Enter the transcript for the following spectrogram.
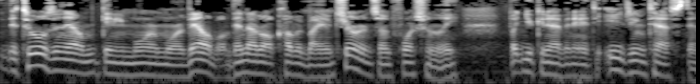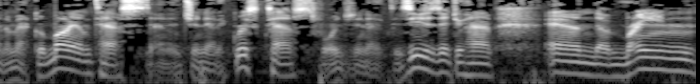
the tools are now getting more and more available. They're not all covered by insurance, unfortunately, but you can have an anti-aging test and a microbiome test and a genetic risk test for genetic diseases that you have, and a brain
